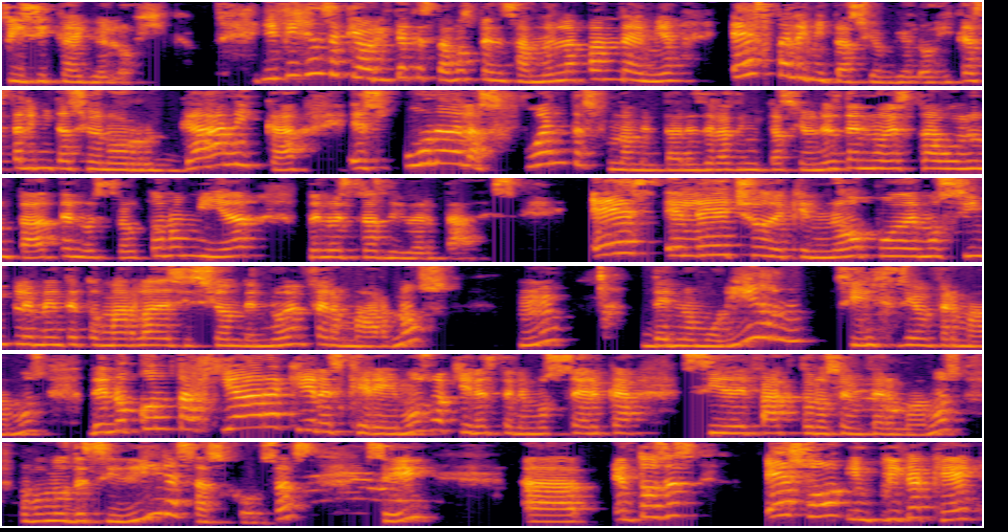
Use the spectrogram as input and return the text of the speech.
física y biológica. Y fíjense que ahorita que estamos pensando en la pandemia, esta limitación biológica, esta limitación orgánica es una de las fuentes fundamentales de las limitaciones de nuestra voluntad, de nuestra autonomía, de nuestras libertades. Es el hecho de que no podemos simplemente tomar la decisión de no enfermarnos, de no morir si, si, enfermamos, de no contagiar a quienes queremos o a quienes tenemos cerca si de facto nos enfermamos. No podemos decidir esas cosas, ¿sí? Ah, entonces, eso implica que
